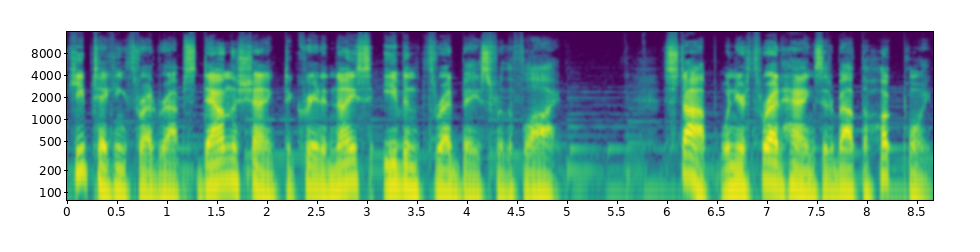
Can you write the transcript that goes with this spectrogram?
Keep taking thread wraps down the shank to create a nice even thread base for the fly. Stop when your thread hangs at about the hook point,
